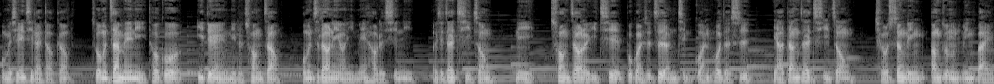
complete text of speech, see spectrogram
我们先一起来祷告，主，我们赞美你，透过伊甸园你的创造，我们知道你有你美好的心意。而且在其中，你创造了一切，不管是自然景观，或者是亚当在其中，求圣灵帮助我们明白，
